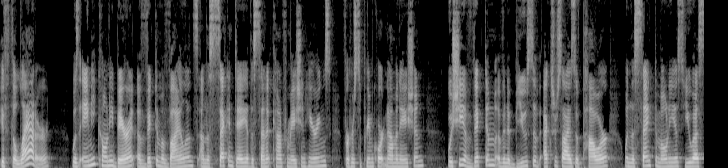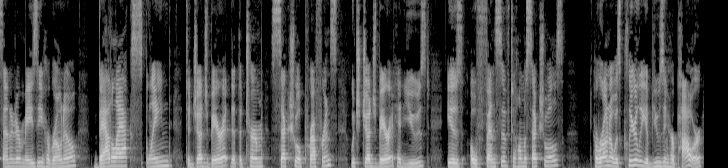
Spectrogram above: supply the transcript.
If the latter, was Amy Coney Barrett a victim of violence on the second day of the Senate confirmation hearings for her Supreme Court nomination? Was she a victim of an abusive exercise of power when the sanctimonious U.S. Senator Mazie Hirono battle axe explained to Judge Barrett that the term sexual preference, which Judge Barrett had used, is offensive to homosexuals? Hirono was clearly abusing her power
